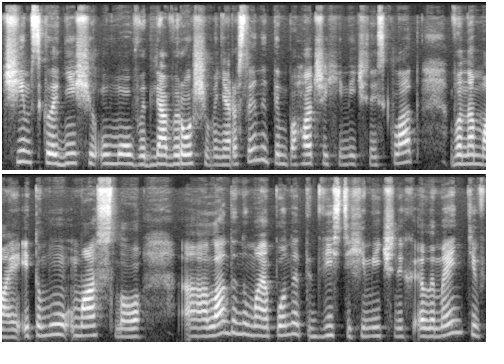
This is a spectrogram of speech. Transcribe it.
чим складніші умови для вирощування рослини, тим багатший хімічний склад вона має. І тому масло е, ладану має понад 200 хімічних елементів,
